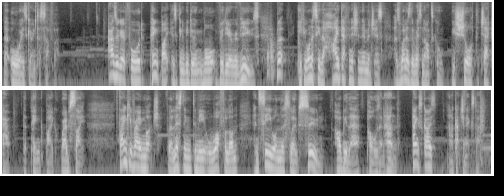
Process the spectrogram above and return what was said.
they're always going to suffer. As we go forward, Pinkbike is going to be doing more video reviews, but if you want to see the high definition images as well as the written article, be sure to check out the Pinkbike website. Thank you very much for listening to me waffle on and see you on the slopes soon. I'll be there, poles in hand. Thanks guys, and I'll catch you next time.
